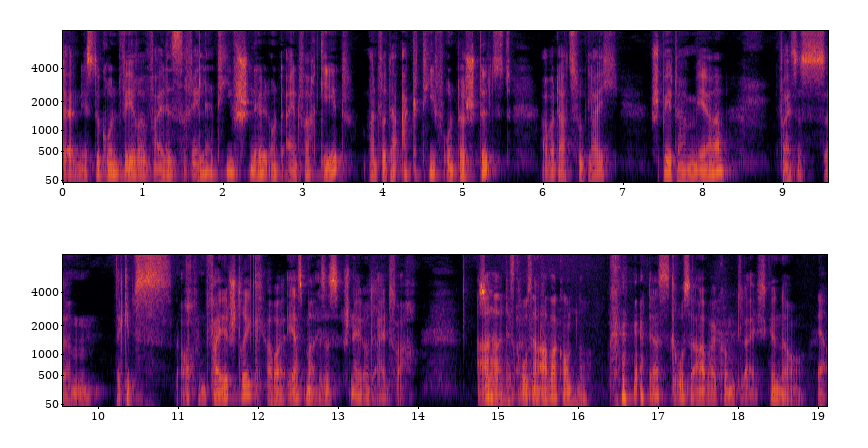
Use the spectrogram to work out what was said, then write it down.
der nächste Grund wäre, weil es relativ schnell und einfach geht. Man wird da aktiv unterstützt, aber dazu gleich später mehr, weil es ähm, da gibt's auch einen Pfeilstrick, aber erstmal ist es schnell und einfach. Aha, So, das große Aber kommt noch. Das große Aber kommt gleich, genau. Ja.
